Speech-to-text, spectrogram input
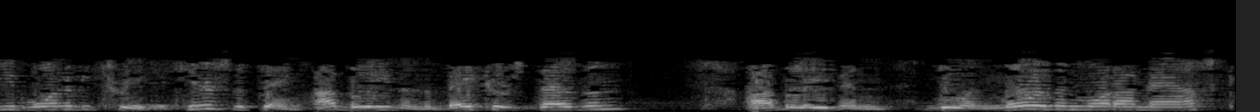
you'd want to be treated. Here's the thing: I believe in the baker's dozen. I believe in doing more than what I'm asked.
